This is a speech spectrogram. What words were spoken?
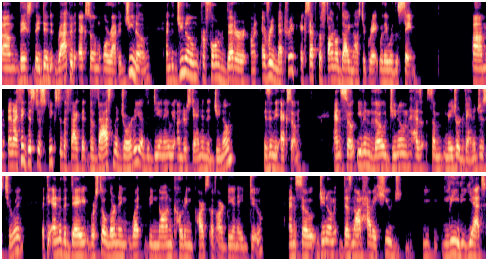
um, they, they did rapid exome or rapid genome, and the genome performed better on every metric except the final diagnostic rate where they were the same. Um, and I think this just speaks to the fact that the vast majority of the DNA we understand in the genome is in the exome. And so even though genome has some major advantages to it, at the end of the day, we're still learning what the non-coding parts of our DNA do. And so genome does not have a huge lead yet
